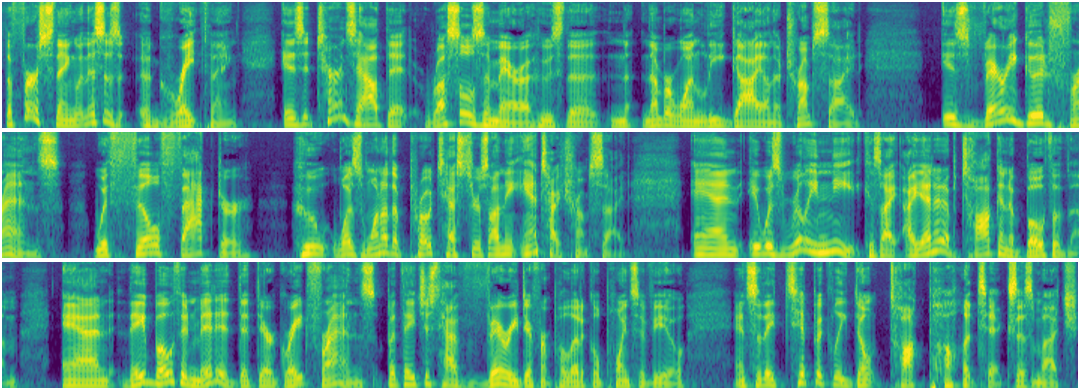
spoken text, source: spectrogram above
the first thing, and this is a great thing, is it turns out that Russell Zamora, who's the n- number one lead guy on the Trump side, is very good friends with Phil Factor, who was one of the protesters on the anti-Trump side. And it was really neat because I, I ended up talking to both of them, and they both admitted that they're great friends, but they just have very different political points of view. And so they typically don't talk politics as much,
